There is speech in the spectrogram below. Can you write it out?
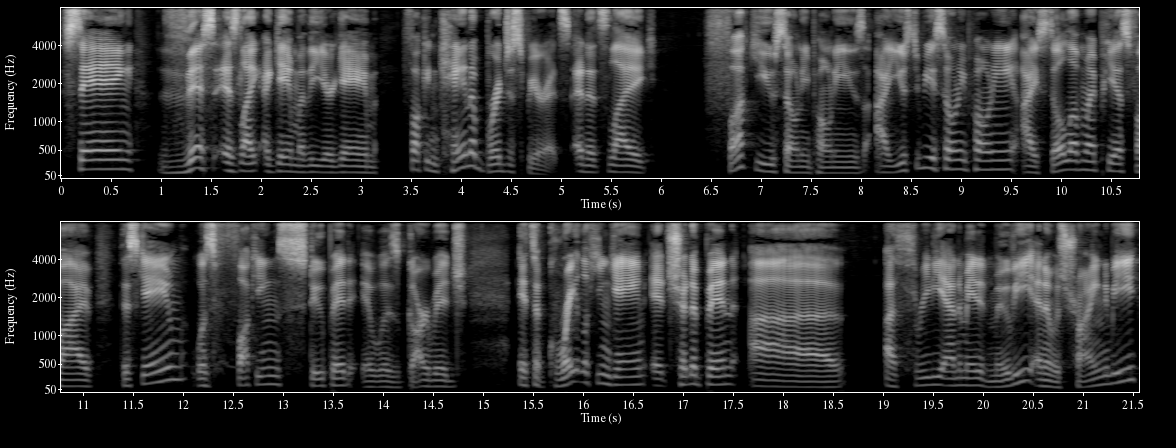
saying this is like a game of the year game, fucking Kena Bridge of Spirits, and it's like, fuck you, Sony ponies. I used to be a Sony pony. I still love my PS5. This game was fucking stupid. It was garbage. It's a great looking game. It should have been uh a 3D animated movie and it was trying to be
